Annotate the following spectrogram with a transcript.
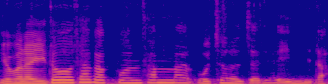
이번 아이도 사각분 35,000원짜리 아이입니다.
